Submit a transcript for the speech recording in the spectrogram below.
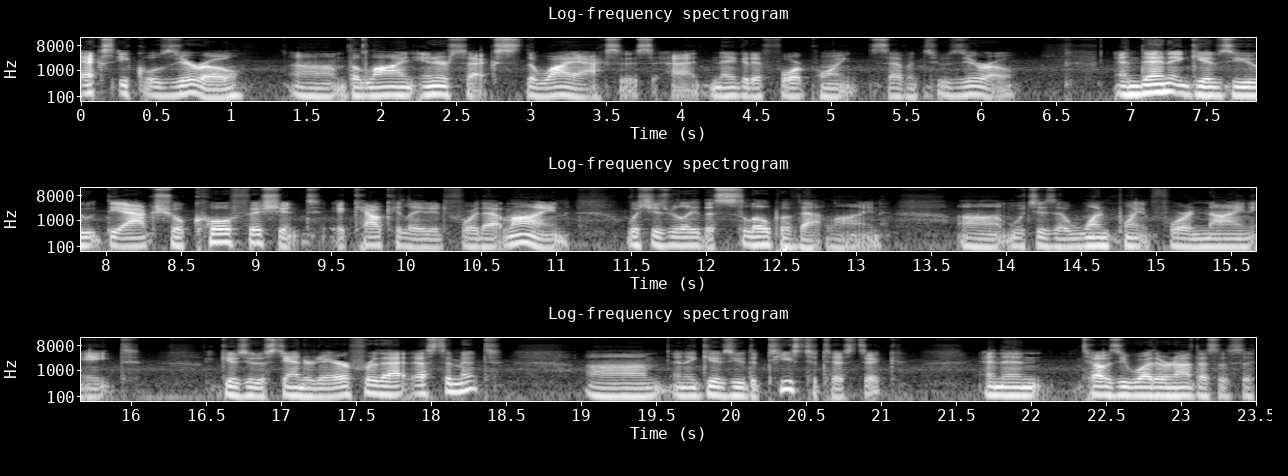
x equals 0, um, the line intersects the y-axis at negative 4.720. And then it gives you the actual coefficient it calculated for that line, which is really the slope of that line, um, which is a 1.498. It gives you the standard error for that estimate, um, and it gives you the t statistic and then tells you whether or not that's a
